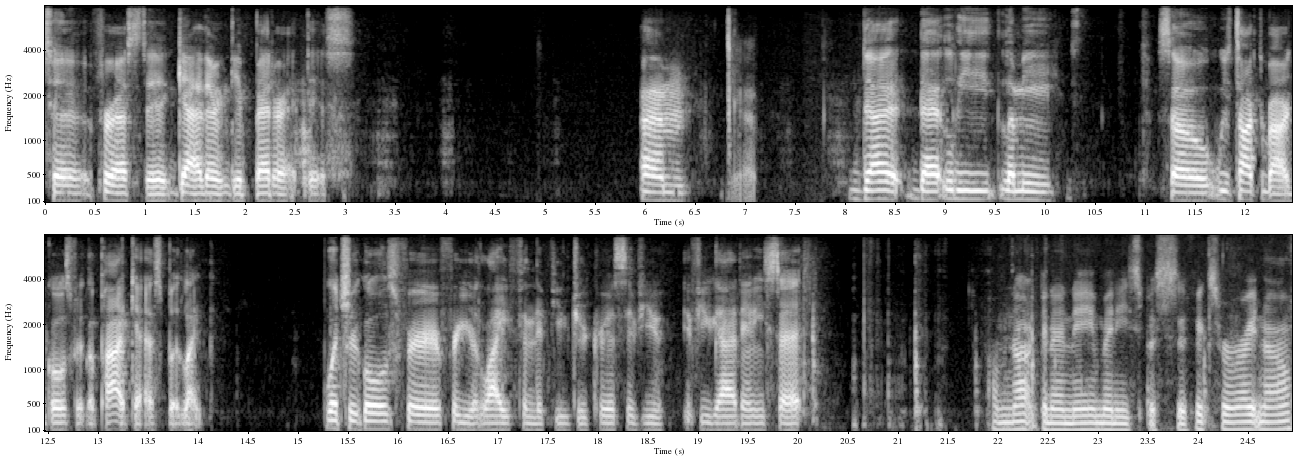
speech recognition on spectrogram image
to for us to gather and get better at this. Um yeah, that that lead let me so we've talked about our goals for the podcast, but like what's your goals for for your life in the future, Chris, if you if you got any set? I'm not gonna name any specifics for right now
